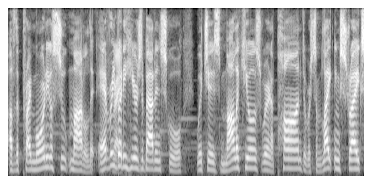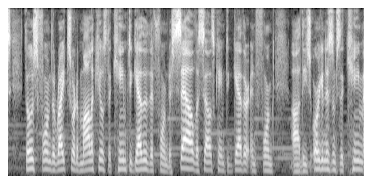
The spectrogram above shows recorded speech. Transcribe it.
of the primordial soup model that everybody right. hears about in school, which is molecules were in a pond, there were some lightning strikes, those formed the right sort of molecules that came together that formed a cell. The cells came together and formed uh, these organisms that came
